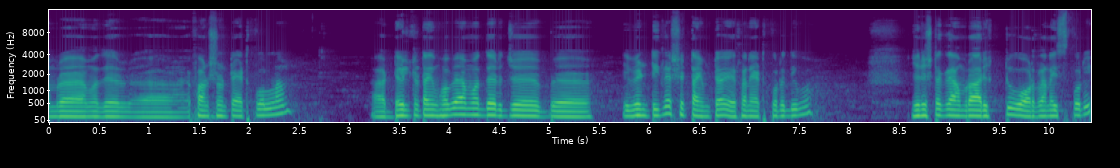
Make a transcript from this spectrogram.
আমরা আমাদের ফাংশনটা অ্যাড করলাম। আর ডেল্টা টাইম হবে আমাদের যে ইভেন্টটিতে সে টাইমটা এখানে অ্যাড করে দিব। জিনিসটাকে আমরা আর একটু অর্গানাইজ করি।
